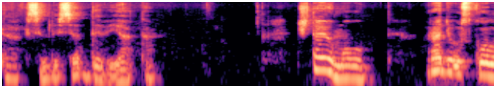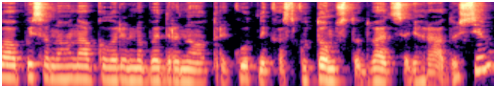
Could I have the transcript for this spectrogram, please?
Так, 79. Читаю мову. Радіус кола, описаного навколо рівнобедреного трикутника з кутом 120 градусів,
